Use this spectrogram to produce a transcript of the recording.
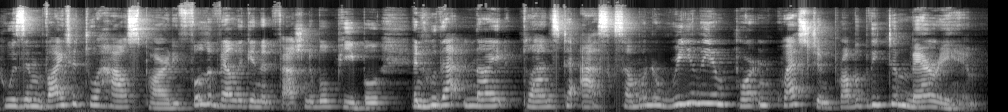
who is invited to a house party full of elegant and fashionable people and who that night plans to ask someone a really important question, probably to marry him.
